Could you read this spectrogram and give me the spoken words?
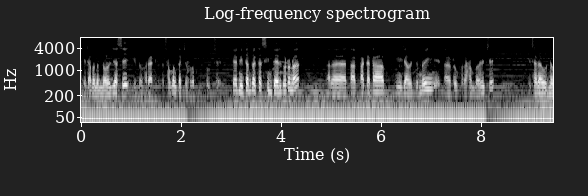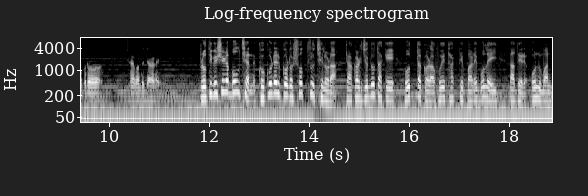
সেটা আমাদের নলেজে আছে। এই ব্যাপারে একটা সকল কার্যক্রম চলছে। এটা নিতান্ত একটা চিন্তায়ের ঘটনা। তার তার টাকাটা নিয়ে যাওয়ার জন্যই তার উপরে হামলা হয়েছে। এছাড়া অন্য কোনো বিষয় আমাদের জানা নাই। প্রতিবেশীরা বলছেন কুকুরের কোনো শত্রু ছিল না। টাকার জন্য তাকে হত্যা করা হয়ে থাকতে পারে বলেই তাদের অনুমান।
